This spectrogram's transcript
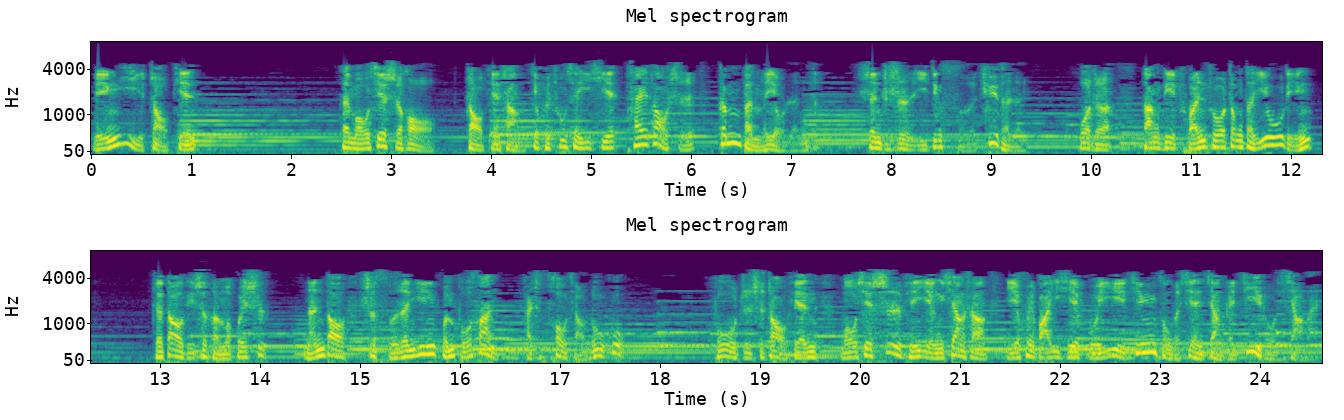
灵异照片，在某些时候，照片上就会出现一些拍照时根本没有人的，甚至是已经死去的人，或者当地传说中的幽灵。这到底是怎么回事？难道是死人阴魂不散，还是凑巧路过？不只是照片，某些视频、影像上也会把一些诡异、惊悚的现象给记录了下来。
